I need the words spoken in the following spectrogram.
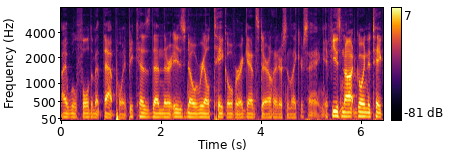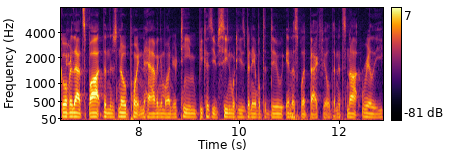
I will fold him at that point because then there is no real takeover against Darrell Henderson, like you're saying. If he's not going to take over that spot, then there's no point in having him on your team because you've seen what he's been able to do in a split backfield, and it's not really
